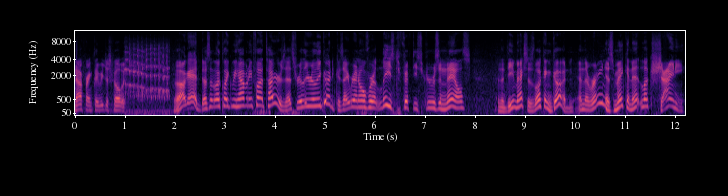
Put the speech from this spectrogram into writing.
Now, frankly, we just fill it with Okay, it doesn't look like we have any flat tires. That's really, really good because I ran over at least 50 screws and nails. And the D-Max is looking good. And the rain is making it look shiny.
